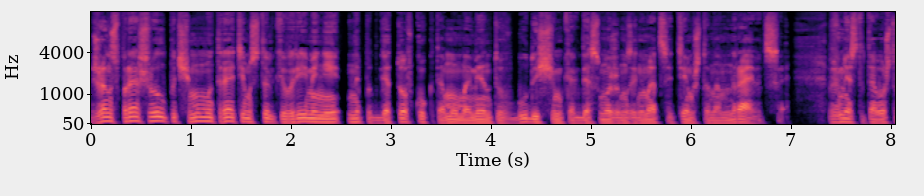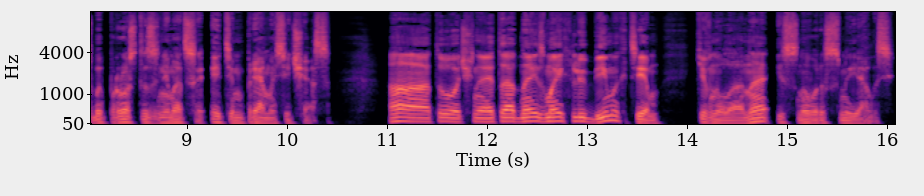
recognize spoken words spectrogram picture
Джон спрашивал, почему мы тратим столько времени на подготовку к тому моменту в будущем, когда сможем заниматься тем, что нам нравится, вместо того, чтобы просто заниматься этим прямо сейчас. «А, точно, это одна из моих любимых тем», — кивнула она и снова рассмеялась.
